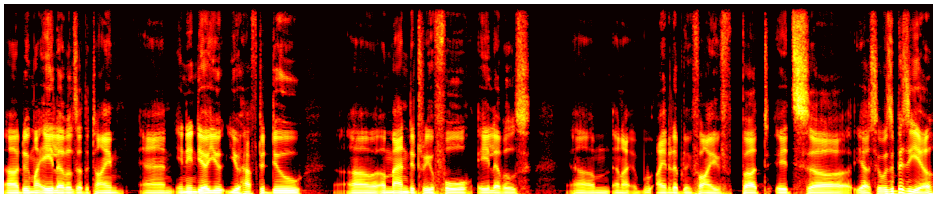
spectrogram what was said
uh, doing my A levels at the time. And in India, you you have to do uh, a mandatory of four A levels. Um, and I, I ended up doing five, but it's uh, yeah. So it was a busy year,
